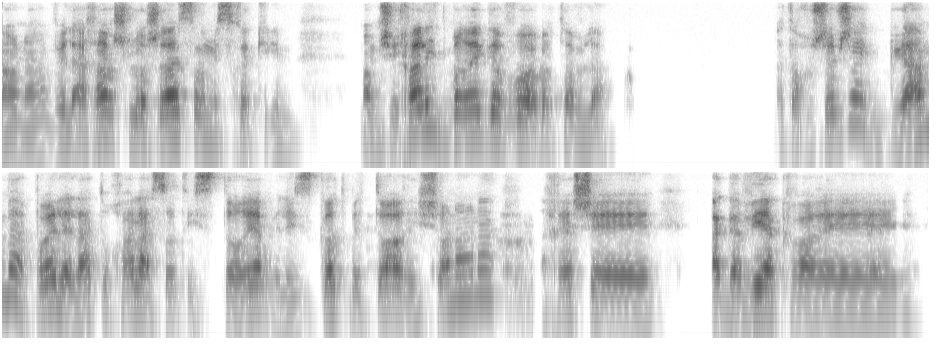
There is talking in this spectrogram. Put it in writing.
העונה, ולאחר 13 משחקים ממשיכה להתברג גבוה בטבלה. אתה חושב שגם בהפועל אילת תוכל לעשות היסטוריה ולזכות בתואר ראשון העונה, אחרי שהגביע כבר... Uh,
